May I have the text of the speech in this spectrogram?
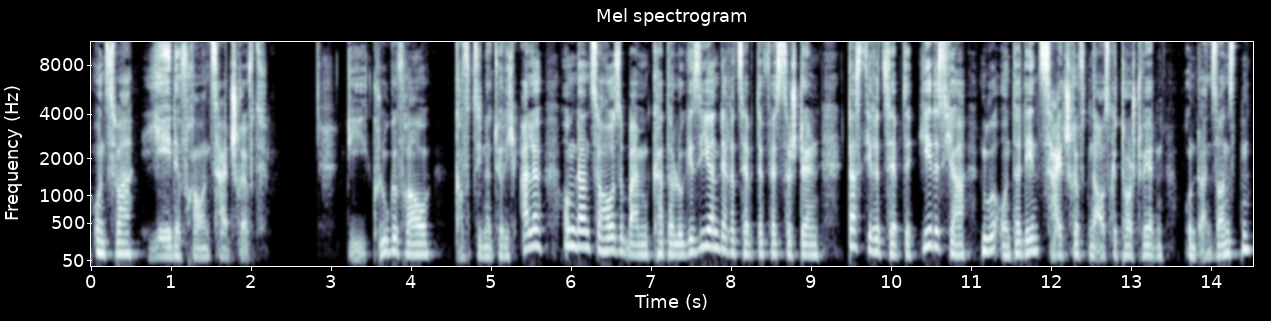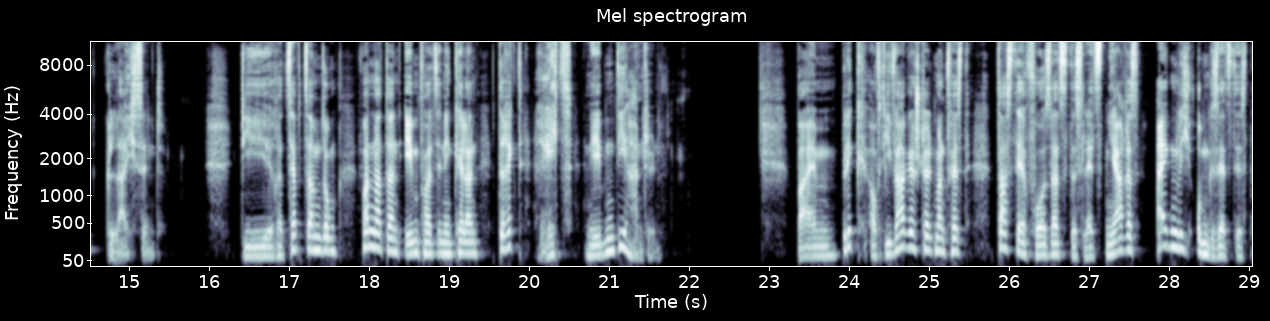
und zwar jede Frauenzeitschrift. Die kluge Frau kauft sie natürlich alle, um dann zu Hause beim Katalogisieren der Rezepte festzustellen, dass die Rezepte jedes Jahr nur unter den Zeitschriften ausgetauscht werden und ansonsten gleich sind. Die Rezeptsammlung wandert dann ebenfalls in den Kellern direkt rechts neben die Handeln. Beim Blick auf die Waage stellt man fest, dass der Vorsatz des letzten Jahres eigentlich umgesetzt ist,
